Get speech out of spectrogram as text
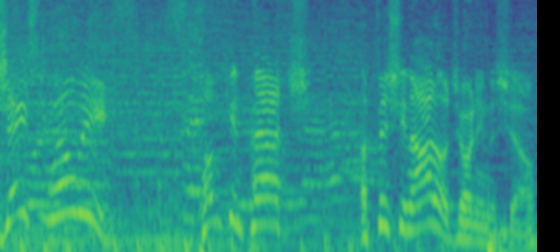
Jason Wilde, Pumpkin Patch aficionado, joining the show.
